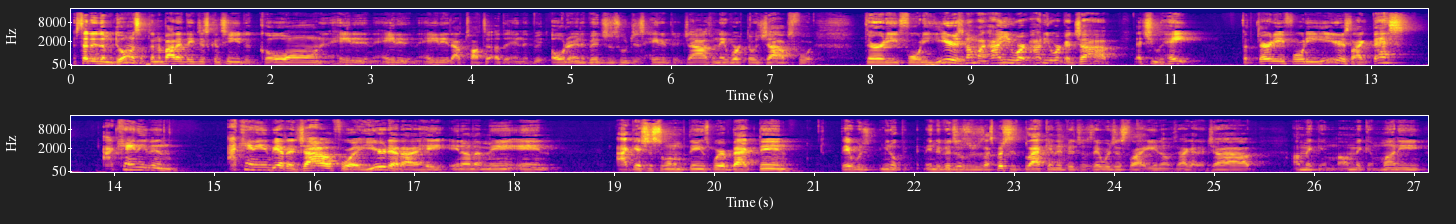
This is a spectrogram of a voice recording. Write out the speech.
instead of them doing something about it, they just continue to go on and hate it and hate it and hate it. I've talked to other indiv- older individuals who just hated their jobs and they worked those jobs for 30, 40 years. And I'm like, how you work? How do you work a job that you hate for 30, 40 years? Like that's, I can't even, I can't even be at a job for a year that I hate. You know what I mean? And I guess it's one of them things where back then they was, you know, individuals, especially black individuals, they were just like, you know, I got a job, I'm making, I'm making money,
